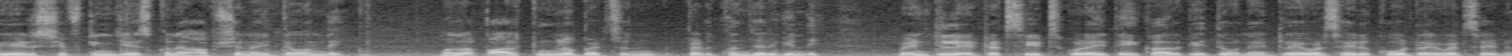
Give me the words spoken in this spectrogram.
గేర్ షిఫ్టింగ్ చేసుకునే ఆప్షన్ అయితే ఉంది. మళ్ళీ పార్కింగ్లో పెడతాం పెడతాం జరిగింది. వెంటిలేటెడ్ సీట్స్ కూడా అయితే ఈ కార్కి అయితే ఉన్నాయి. Driver side co driver side.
